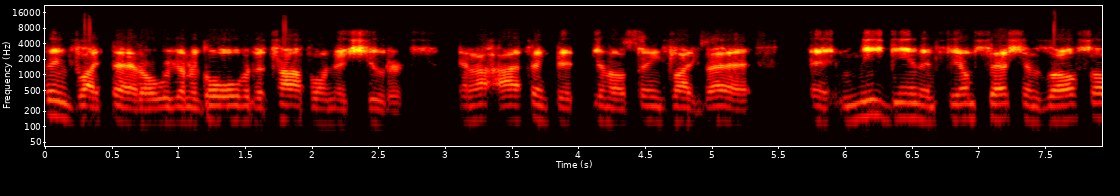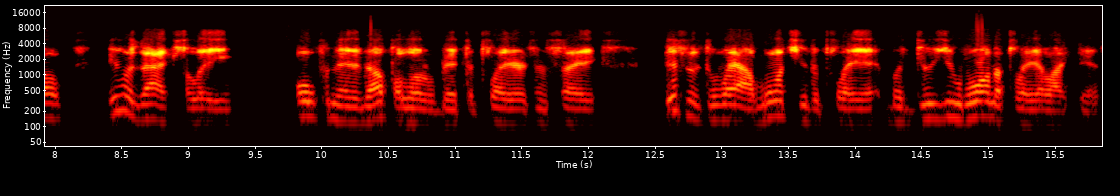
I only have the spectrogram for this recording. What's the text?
things like that, or we're going to go over the top on this shooter. And I, I think that you know things like that. And me being in film sessions also, he was actually opening it up a little bit to players and say, "This is the way I want you to play it, but do you want to play it like this?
